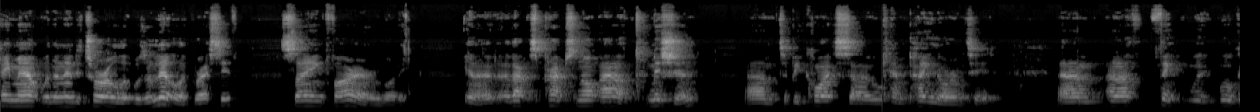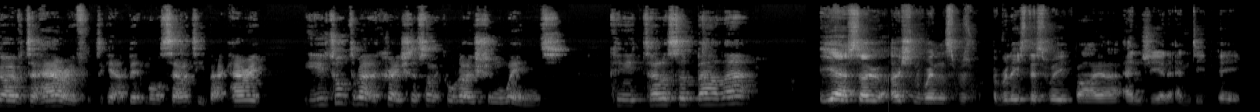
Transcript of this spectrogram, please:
came out with an editorial that was a little aggressive, saying, fire everybody. You know, that's perhaps not our mission um, to be quite so campaign oriented. Um, and I think we, will go over to Harry to get a bit more sanity back. Harry, you talked about the creation of something called Ocean Winds. Can you tell us about that? Yeah, so Ocean Winds was released this week by uh, ENGIE and EDP,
